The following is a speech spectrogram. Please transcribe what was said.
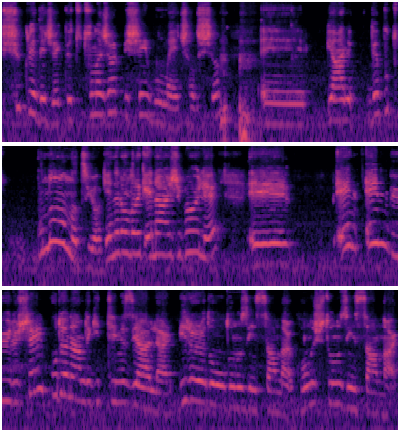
şükredecek ve tutunacak bir şey bulmaya çalışın. E, yani ve bu bunu anlatıyor. Genel olarak enerji böyle. E, en en büyülü şey bu dönemde gittiğiniz yerler, bir arada olduğunuz insanlar, konuştuğunuz insanlar,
